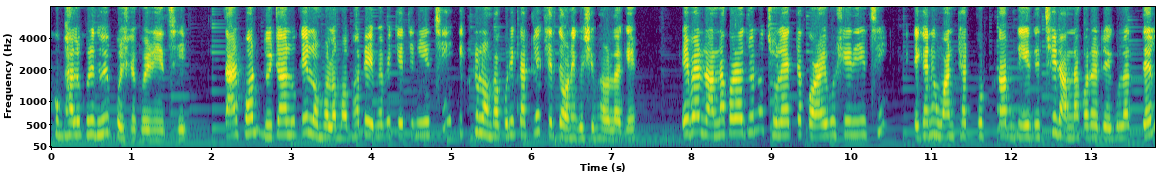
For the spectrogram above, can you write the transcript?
খুব ভালো করে ধুয়ে পরিষ্কার করে নিয়েছি। তারপর দুইটা আলুকে লম্বা লম্বা ভাবে এভাবে কেটে নিয়েছি। একটু লম্বা করে কাটলে খেতে অনেক বেশি ভালো লাগে। এবার রান্না করার জন্য চুলায় একটা কড়াই বসিয়ে দিয়েছি। এখানে ওয়ান থার্ড ফুট কাপ দিয়ে দিচ্ছি রান্না করার রেগুলার তেল।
